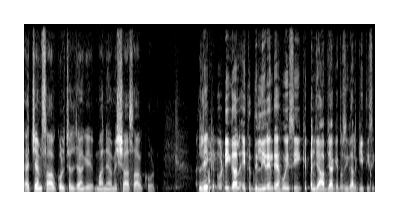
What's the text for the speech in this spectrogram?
ਐਚਐਮ ਸਾਹਿਬ ਕੋਲ ਚਲ ਜਾਾਂਗੇ ਮਾਨਯ ਅਮਿਤ ਸ਼ਾਹ ਸਾਹਿਬ ਕੋਲ। ਲੇਕਿਨ ਤੁਹਾਡੀ ਗੱਲ ਇੱਥੇ ਦਿੱਲੀ ਰਹਿੰਦਿਆਂ ਹੋਈ ਸੀ ਕਿ ਪੰਜਾਬ ਜਾ ਕੇ ਤੁਸੀਂ ਗੱਲ ਕੀਤੀ ਸੀ?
